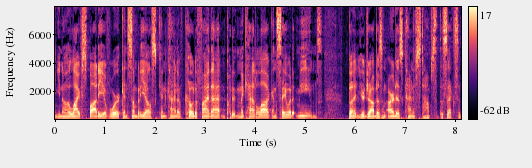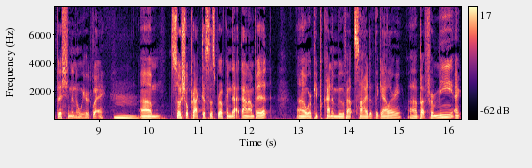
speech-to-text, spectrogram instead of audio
you know a life's body of work, and somebody else can kind of codify that and put it in the catalog and say what it means. But your job as an artist kind of stops at this exhibition in a weird way. Hmm. Um, social practice has broken that down a bit. Uh, where people kind of move outside of the gallery. Uh, but for me, I,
